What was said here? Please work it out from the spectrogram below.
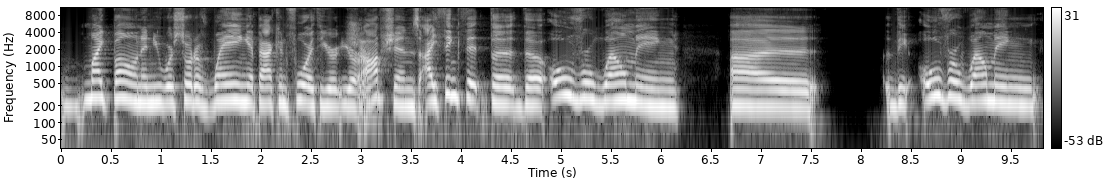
Mike Bohn and you were sort of weighing it back and forth, your your Sure. options, I think that the the overwhelming uh the overwhelming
